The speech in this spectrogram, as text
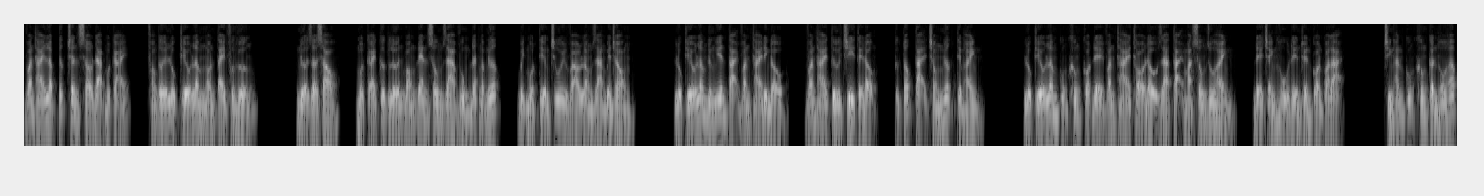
Văn thái lập tức chân sau đạp một cái, phóng tới lục thiếu lâm ngón tay phương hướng. Nửa giờ sau, một cái cực lớn bóng đen xông ra vùng đất ngập nước, bịch một tiếng chui vào lòng giang bên trong. Lục thiếu lâm đứng yên tại văn thái đỉnh đầu, văn thái tứ chi tề động, cực tốc tại trong nước tiềm hành lục thiếu lâm cũng không có để văn thái thò đầu ra tại mặt sông du hành, để tránh hủ đến thuyền con qua lại. Chính hắn cũng không cần hô hấp,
